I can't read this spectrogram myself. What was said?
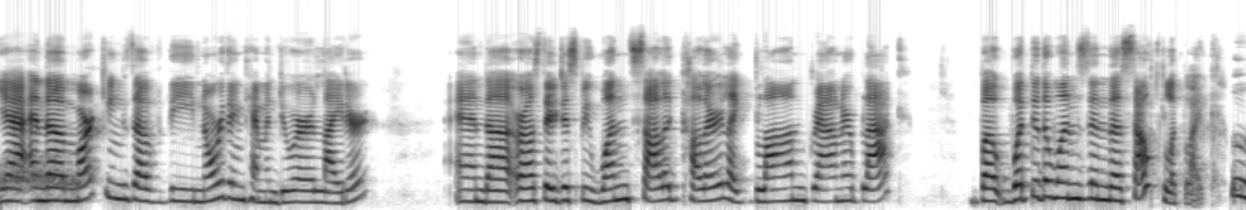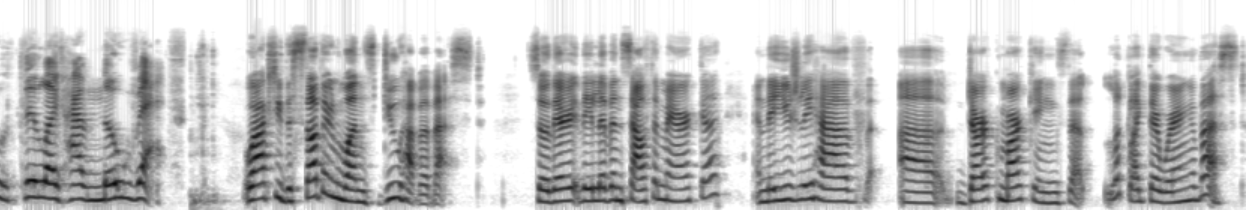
Yeah, and the markings of the northern tamandua are lighter. And, uh, or else there'd just be one solid color like blonde, brown, or black. But what do the ones in the south look like? Ooh, they like have no vest. Well, actually, the southern ones do have a vest. So they they live in South America, and they usually have uh, dark markings that look like they're wearing a vest.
